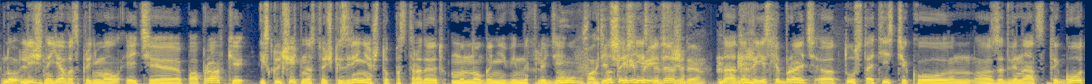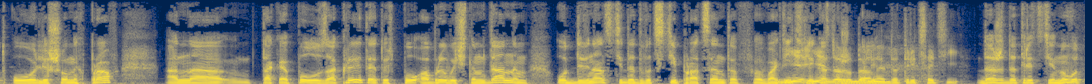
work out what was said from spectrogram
ну, лично я воспринимал эки поправки исключительно с точки зрения, что пострадают много невинных людей. Ну, фактически ну, то есть, если даже, да. да, даже если брать э, ту статистику за 2012 год о лишенных прав, она такая полузакрытая, то есть по обрывочным данным от 12 до 20 процентов водителей, есть даже были... данные до 30. Даже до 30. Ну вот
